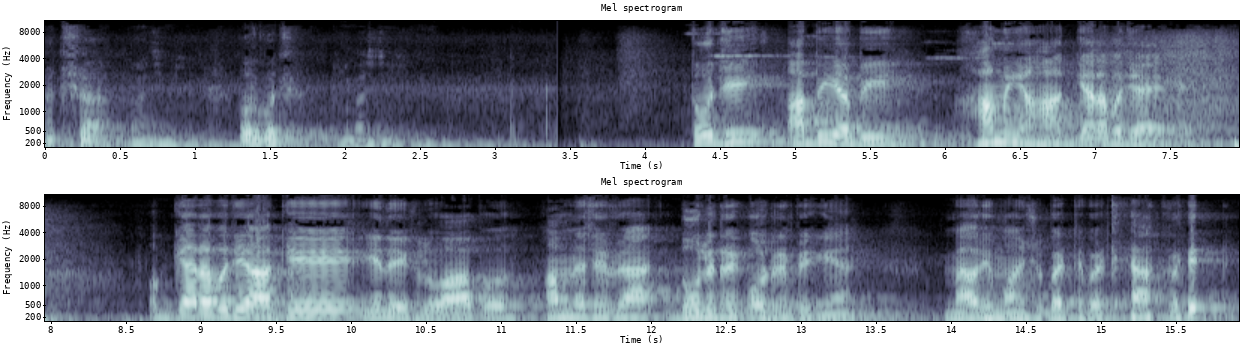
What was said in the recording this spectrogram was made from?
अच्छा। हाँ जी। और कुछ? बस जी। तो जी अभी अभी हम यहाँ ग्यारह बजे आए थे। और ग्यारह बजे आके ये देख लो आप, हमने सिर्फ़ यहाँ दो लीटर की कोल्ड ड्रिंक पी गए हैं। मैं और हिमांशु बैठे बैठे यहाँ पे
